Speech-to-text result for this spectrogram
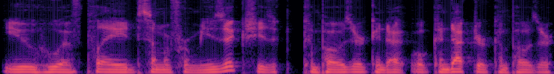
you who have played some of her music, she's a composer, conduct, well, conductor, composer.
